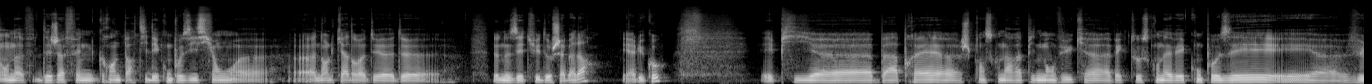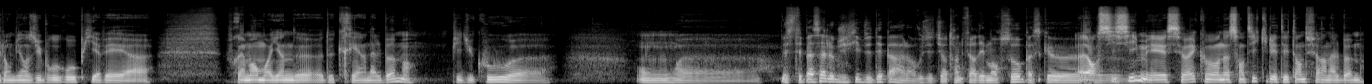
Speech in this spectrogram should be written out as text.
On a déjà fait une grande partie des compositions euh, euh, dans le cadre de, nos études au Shabada et à Luco. Et puis euh, bah après, je pense qu'on a rapidement vu qu'avec tout ce qu'on avait composé et vu l'ambiance du groupe, il y avait vraiment moyen de, de créer un album. Puis du coup, on, euh, Mais c'était pas ça l'objectif de départ. Alors, vous étiez en train de faire des morceaux parce que. alors euh, si si, mais c'est vrai qu'on a senti qu'il était temps de faire un album.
